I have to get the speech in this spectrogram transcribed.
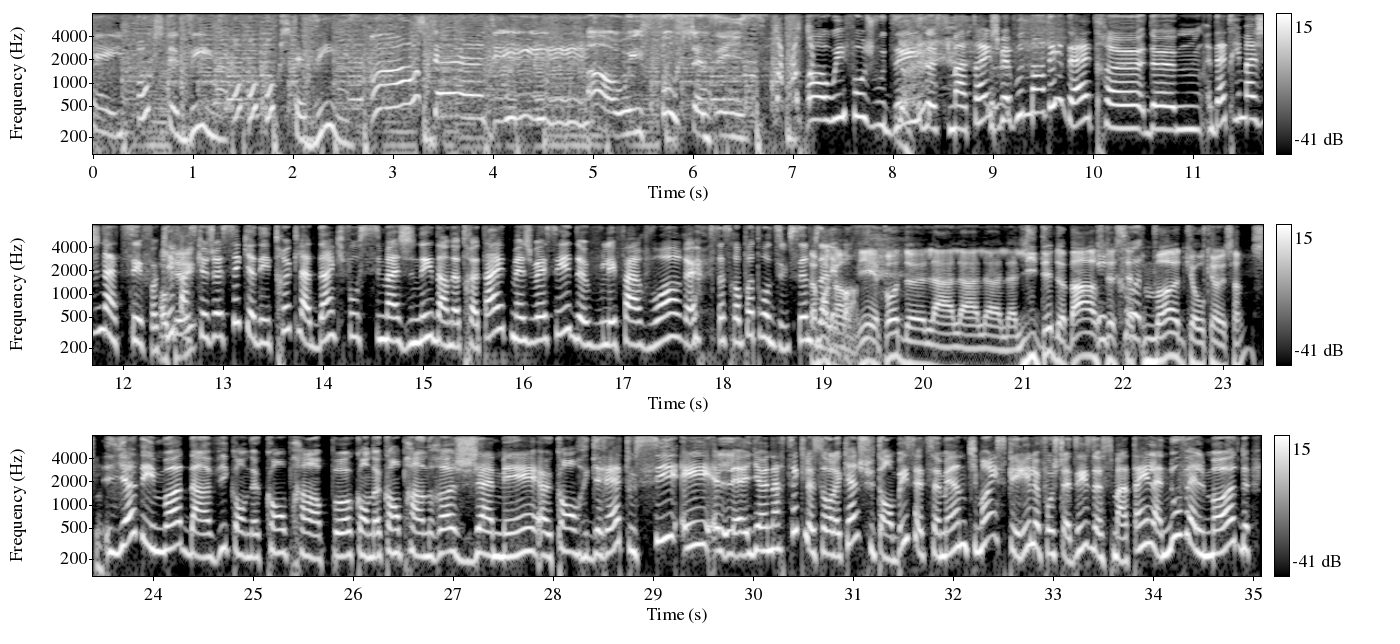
Hey, faut que je te dise. Faut, faut, que je te dise. Je te dise. Ah oui, faut que je te dise. Oh oui, il faut que je vous dise ce matin. Je vais vous demander d'être euh, de d'être imaginatif, OK? OK. Parce que je sais qu'il y a des trucs là-dedans qu'il faut s'imaginer dans notre tête, mais je vais essayer de vous les faire voir. Euh, Ça sera pas trop difficile, vous allez voir. reviens pas de la, la, la, la- l'idée de base de Écoute. cette mode qui a aucun sens. là. Il y a des modes dans la vie qu'on ne comprend pas, qu'on ne comprendra jamais, euh, qu'on regrette aussi. Et le- il y a un article sur lequel je suis tombée cette semaine qui m'a inspiré, le faut que je te dise, de ce matin, la nouvelle mode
